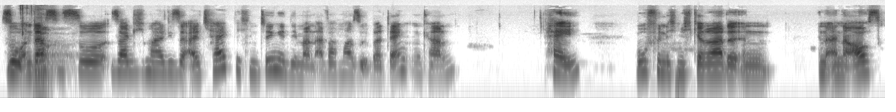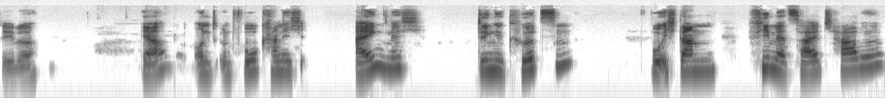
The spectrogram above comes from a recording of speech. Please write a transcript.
So, und das Ja. ist so, sag ich mal, diese alltäglichen Dinge, die man einfach mal so überdenken kann. Hey, wo finde ich mich gerade in, in einer Ausrede? Ja, und, und wo kann ich eigentlich Dinge kürzen, wo ich dann viel mehr Zeit habe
